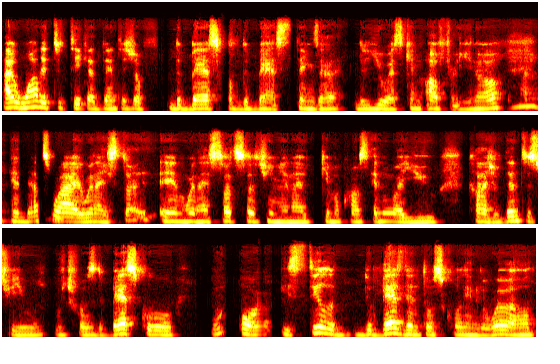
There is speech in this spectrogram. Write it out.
I wanted to take advantage of the best of the best things that the US can offer, you know? Mm-hmm. And that's why when I started and when I started searching and I came across NYU College of Dentistry, which was the best school or is still the best dental school in the world.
